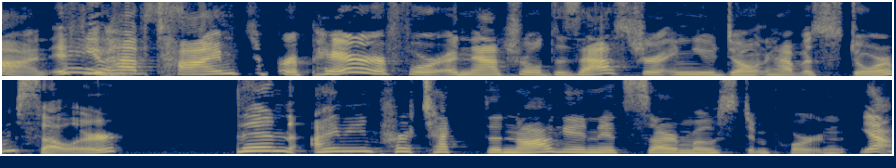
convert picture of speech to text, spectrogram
on. If you have time to prepare for a natural disaster and you don't have a storm cellar, then I mean, protect the noggin. It's our most important. Yeah,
